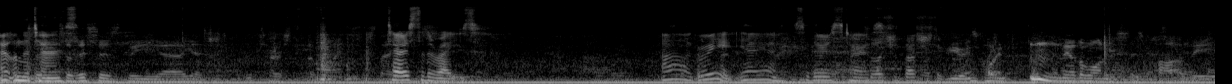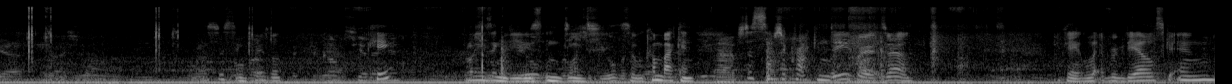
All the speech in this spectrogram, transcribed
out on the So- terrace. So this is the, uh, yeah, the terrace to the right. just there. Terrace to the right. Ah, great. Yeah, yeah. So there's terrace. So terrace. that's just, that's just a viewing point. the other one is, is part of the. Uh, It's just incredible. the cars here, Okay. Amazing views indeed. So we'll come back in. It's just such a cracking day for it as well. Okay, let everybody else get in.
